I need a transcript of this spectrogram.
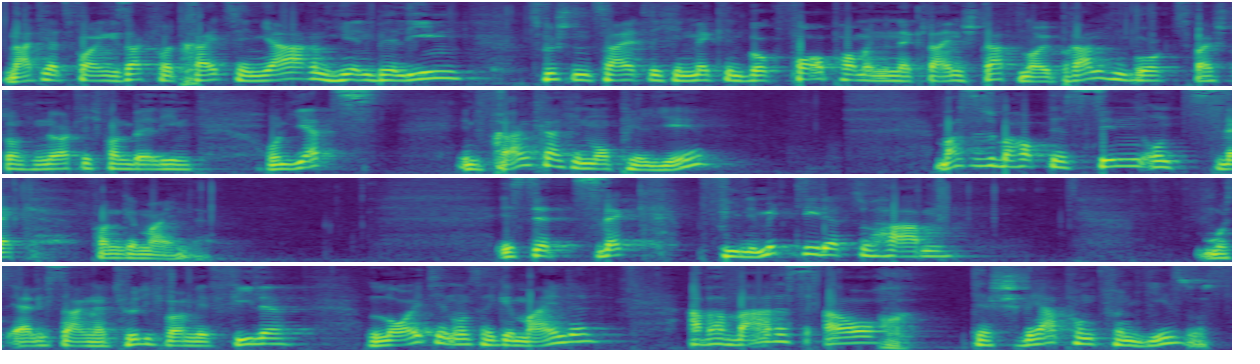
Nadja hat es vorhin gesagt, vor 13 Jahren hier in Berlin, zwischenzeitlich in Mecklenburg-Vorpommern in der kleinen Stadt Neubrandenburg, zwei Stunden nördlich von Berlin. Und jetzt in Frankreich, in Montpellier. Was ist überhaupt der Sinn und Zweck von Gemeinde? Ist der Zweck, viele Mitglieder zu haben? Ich muss ehrlich sagen, natürlich wollen wir viele Leute in unserer Gemeinde, aber war das auch der Schwerpunkt von Jesus?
